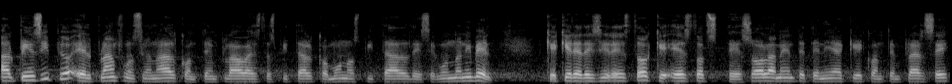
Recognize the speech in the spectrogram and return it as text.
Al principio el plan funcional contemplaba este hospital como un hospital de segundo nivel. ¿Qué quiere decir esto? Que esto eh, solamente tenía que contemplarse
